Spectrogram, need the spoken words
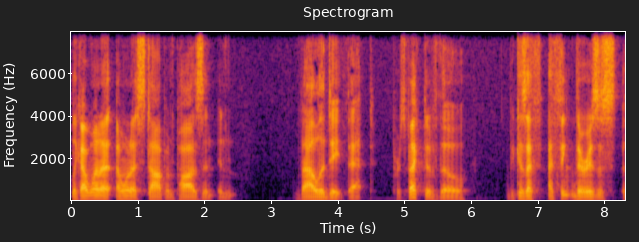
like I want to I want to stop and pause and, and validate that perspective though, because I th- I think there is a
